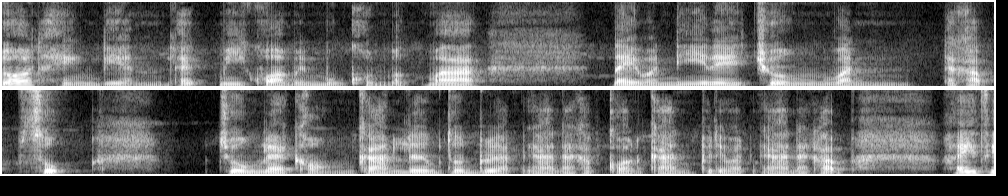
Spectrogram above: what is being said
ยอดแห่งเหรียญและมีความเป็นมงคลมาก ๆ ในวันนี้ในช่วงวันนะครับศุกร์ช่วงแรกของการเริ่มต้นปฏิบัติงานนะครับ ก่อนการปฏิบัติงานนะครับ ให้ FC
